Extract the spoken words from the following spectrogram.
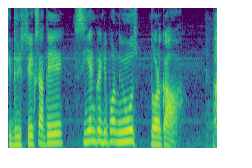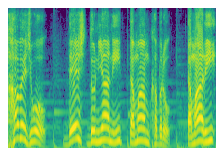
ઇદ્રિસ શેખ સાથે CN twenty four news Dholka. હવે જુઓ, દેશ દુનિયાની તમામ ખબરો તમારી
